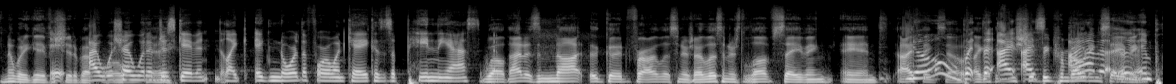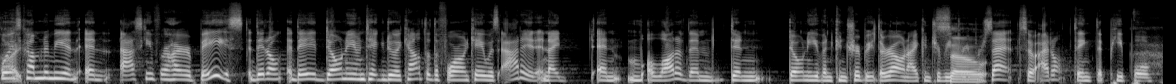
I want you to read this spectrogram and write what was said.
Nobody gave a It- shit about. It. I wish I would have just given, like, ignored the 401k because it's a pain in the ass. Well, that is not good for our listeners. Our listeners love saving, and I no, think so. but Like, the, I I, think you should I, be promoting have, uh, saving. Employees come to me and, and asking for higher base. They don't. They don't even take into account that the 401k was added, and I and a lot of them didn't don't even contribute their own. I contribute So- three percent. So I don't think that people.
